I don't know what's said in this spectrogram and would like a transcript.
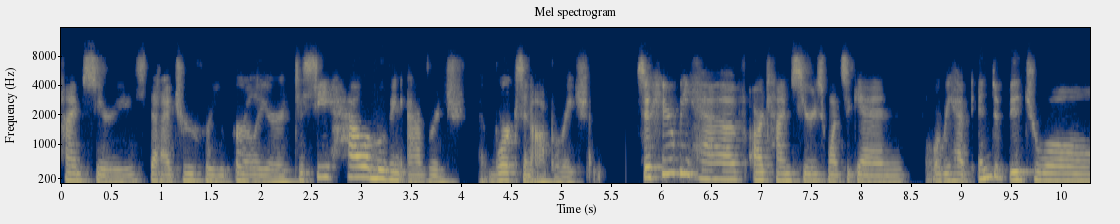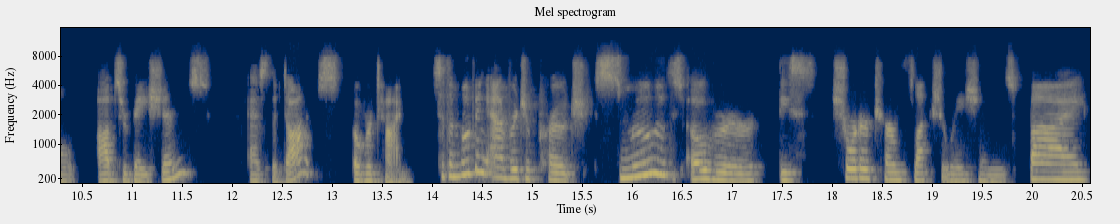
time series that I drew for you earlier to see how a moving average works in operation. So here we have our time series once again, where we have individual observations as the dots over time. So the moving average approach smooths over these shorter term fluctuations by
